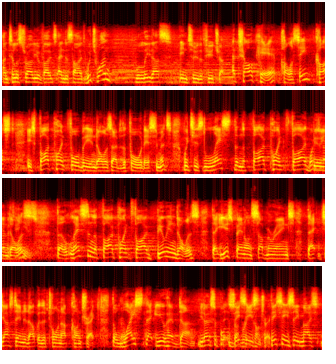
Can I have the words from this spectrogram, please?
until Australia votes and decides which one will lead us into the future. Our childcare policy cost is $5.4 billion over the forward estimates, which is less than the $5.5 what billion the less than the $5.5 billion that you spent on submarines that just ended up with a torn up contract. The waste that you have done. You don't support the submarine is, contract. This is the most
